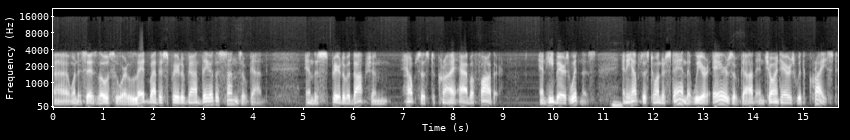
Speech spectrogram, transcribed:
uh, when it says, Those who are led by the Spirit of God, they are the sons of God. And the Spirit of adoption helps us to cry, Abba, Father. And He bears witness. And He helps us to understand that we are heirs of God and joint heirs with Christ.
